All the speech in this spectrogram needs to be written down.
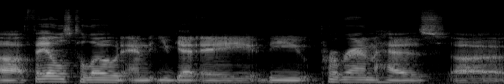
uh, fails to load and you get a, the program has uh,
